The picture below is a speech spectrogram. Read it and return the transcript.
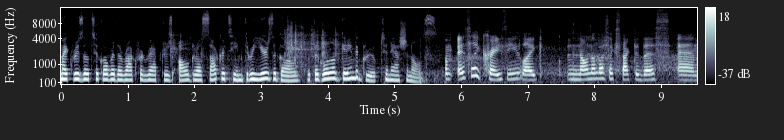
Mike Rizzo took over the Rockford Raptors all-girls soccer team three years ago with the goal of getting the group to nationals. Um, it's like crazy. Like none of us expected this, and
